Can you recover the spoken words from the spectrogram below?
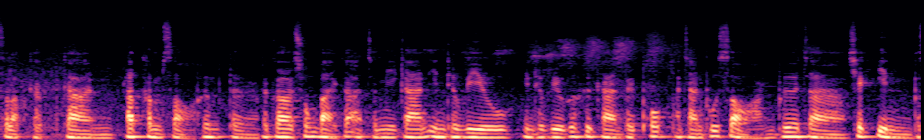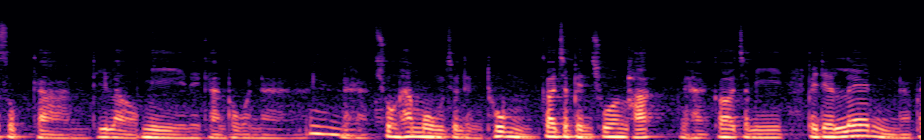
สลับกับการรับคำสอนเพิ่มเติม แล้วก็ช่วงบ่ายก็อาจจะมีการ interview interview ก็คือการไปพบอาจารย์ผู้สอน เพื่อจะ check in ประสบการณ์ที่เรามีในการภาวนาอืมนะฮะช่วง5้าโมงจนถึงทุ่มก็จะเป็นช่วงพักนะฮะก็จะมีไปเดินเล่นไป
